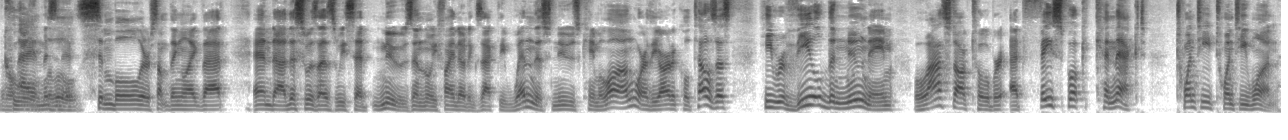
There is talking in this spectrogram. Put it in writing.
Little cool little it? symbol or something like that. And uh, this was, as we said, news. And we find out exactly when this news came along, where the article tells us he revealed the new name last October at Facebook Connect 2021,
